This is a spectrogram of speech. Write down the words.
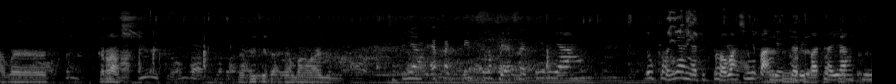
awet keras. Jadi tidak gampang layu. Jadi yang efektif lebih efektif yang lubangnya hanya di bawah sini Pak ya, daripada yang di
